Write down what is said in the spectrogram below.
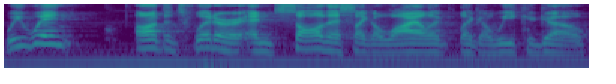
we went onto Twitter and saw this like a while like a week ago.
